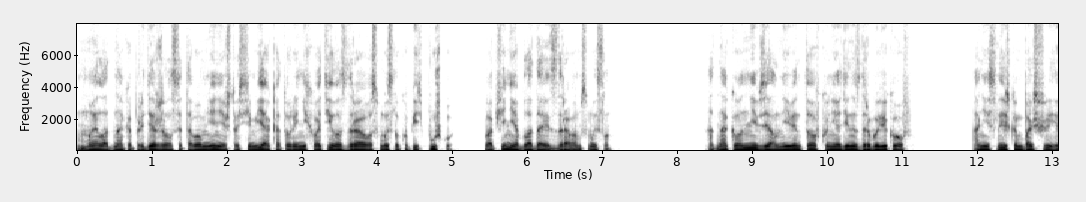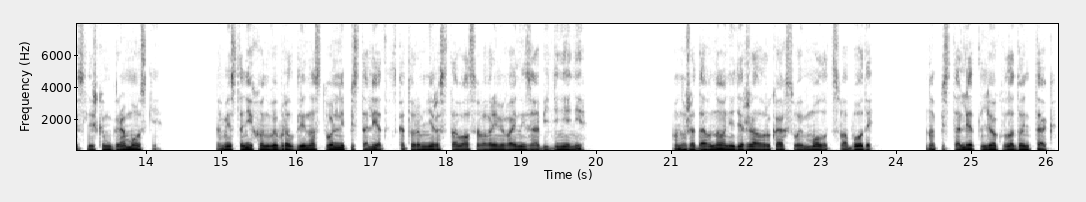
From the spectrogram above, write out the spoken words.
Мэл, однако, придерживался того мнения, что семья, которой не хватило здравого смысла купить пушку, вообще не обладает здравым смыслом. Однако он не взял ни винтовку, ни один из дробовиков. Они слишком большие, слишком громоздкие. Вместо них он выбрал длинноствольный пистолет, с которым не расставался во время войны за объединение. Он уже давно не держал в руках свой молот свободы, но пистолет лег в ладонь так,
